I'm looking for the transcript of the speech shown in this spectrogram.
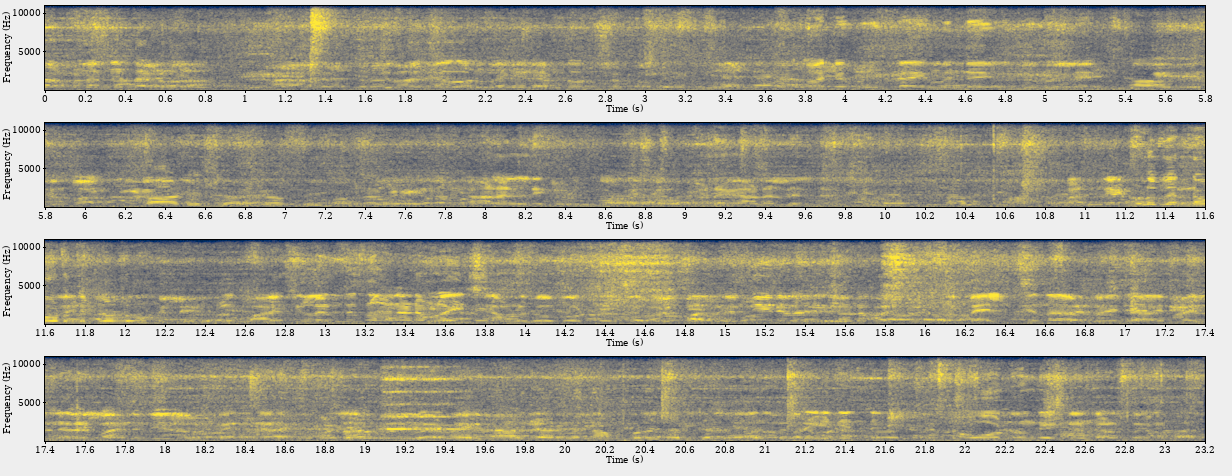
നമ്മളെന്നെ തകളാണ് രണ്ടു വർഷം. മറ്റേ കൂട്ടായ്മന്റെ ഇതുമില്ലേ ആ കാർഡ് നമ്മൾ തന്നെ കൊടുത്തിട്ടുള്ളൂ. ആൾക്കാർക്ക് നമ്പർ ഓർഡറും തരുന്നുണ്ട് ആൾക്കാർ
